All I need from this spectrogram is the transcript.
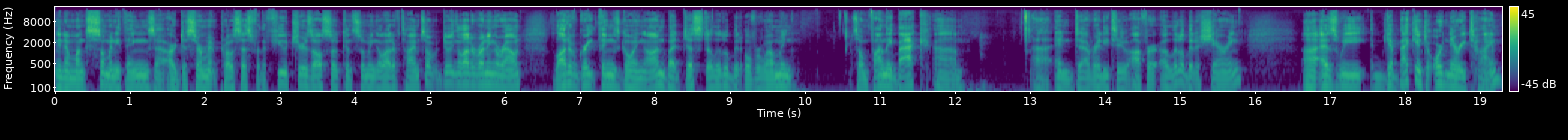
and amongst so many things, uh, our discernment process for the future is also consuming a lot of time. So, doing a lot of running around, a lot of great things going on, but just a little bit overwhelming. So, I'm finally back um, uh, and uh, ready to offer a little bit of sharing uh, as we get back into ordinary time.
